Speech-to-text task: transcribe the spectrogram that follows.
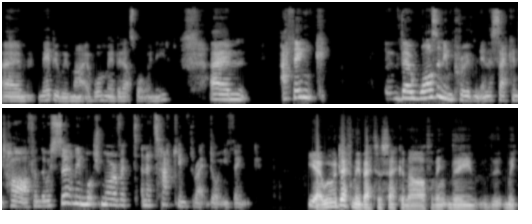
Um, maybe we might have won. Maybe that's what we need. Um, I think there was an improvement in the second half, and there was certainly much more of a, an attacking threat, don't you think? Yeah, we were definitely better second half. I think the, the we,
